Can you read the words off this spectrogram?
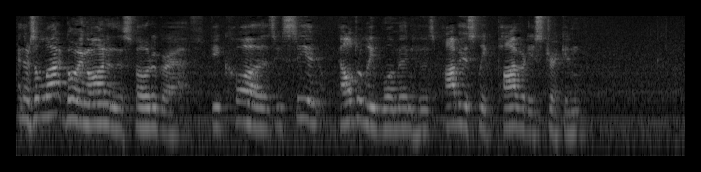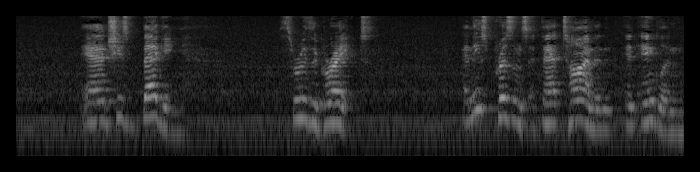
And there's a lot going on in this photograph because you see an elderly woman who's obviously poverty stricken and she's begging through the grate. And these prisons at that time in, in England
